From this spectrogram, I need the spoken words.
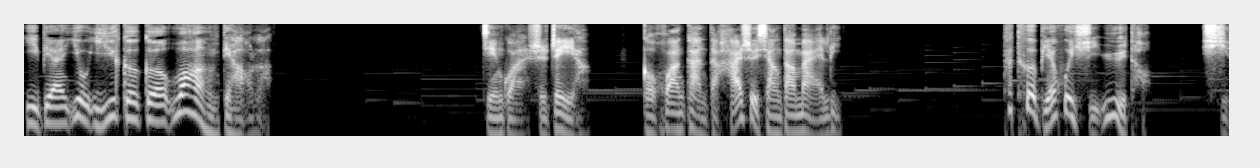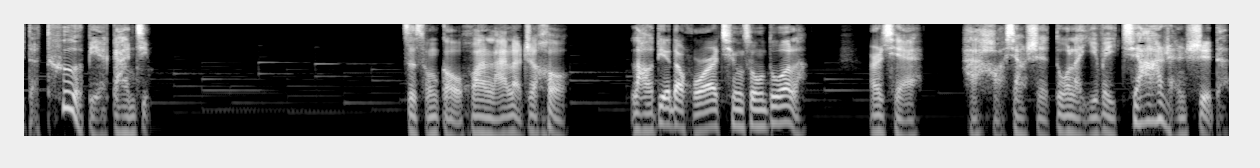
一边又一个个忘掉了。尽管是这样，狗欢干的还是相当卖力。他特别会洗芋头，洗的特别干净。自从狗欢来了之后，老爹的活轻松多了，而且还好像是多了一位家人似的，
